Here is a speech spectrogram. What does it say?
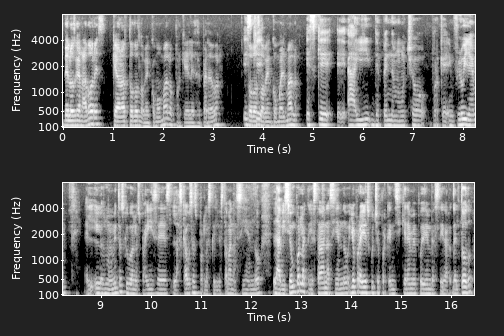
de los ganadores, que ahora todos lo ven como malo, porque él es el perdedor. Es todos que- lo ven como el malo. Es que eh, ahí depende mucho porque influyen el- los movimientos que hubo en los países, las causas por las que lo estaban haciendo, la visión por la que lo estaban haciendo. Yo por ahí escuché porque ni siquiera me he podido investigar del todo,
